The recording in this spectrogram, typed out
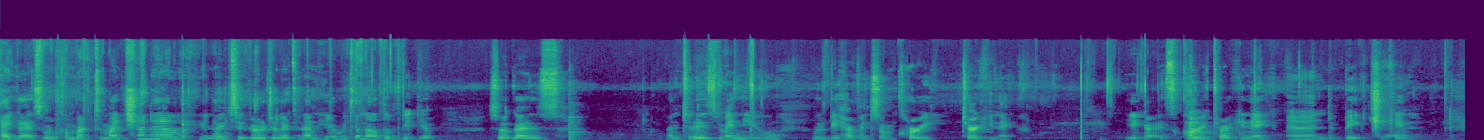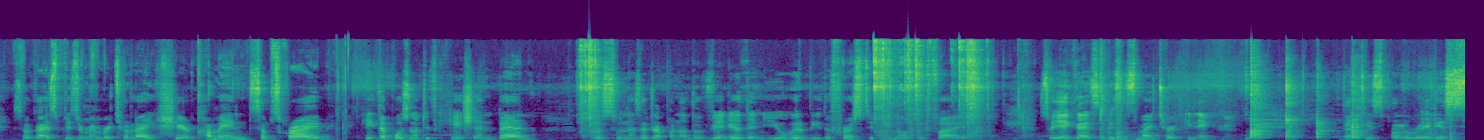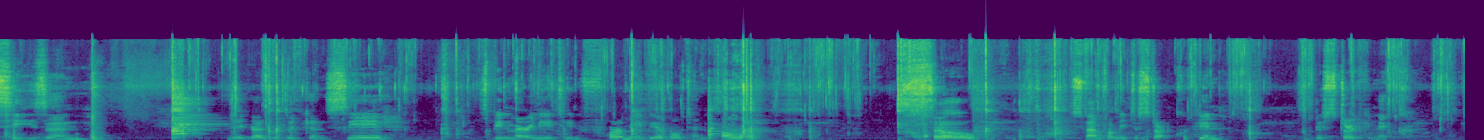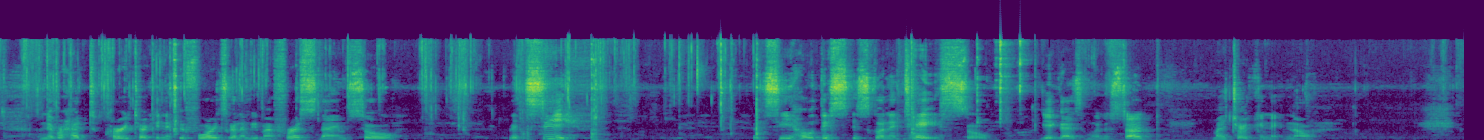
Hi guys, welcome back to my channel. You know it's your girl Juliet and I'm here with another video. So guys, on today's menu, we'll be having some curry turkey neck. Yeah guys, curry turkey neck and baked chicken. So guys, please remember to like, share, comment, subscribe, hit the post notification bell. So as soon as I drop another video, then you will be the first to be notified. So yeah guys, so this is my turkey neck. That is already seasoned. Yeah guys as you can see it's been marinating for maybe about an hour. So it's time for me to start cooking this turkey neck. Never had curry turkey neck before. It's gonna be my first time so let's see. Let's see how this is gonna taste so yeah guys I'm gonna start my turkey neck now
